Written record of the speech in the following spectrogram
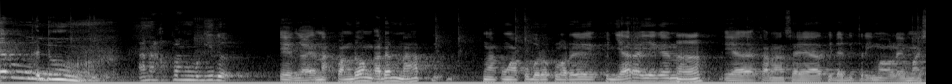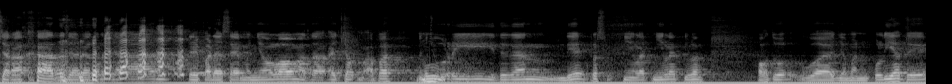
aduh, aduh. anak pang begitu. Ya nggak enak pang doang kadang napi ngaku-ngaku baru keluar dari penjara ya kan? Hah? ya karena saya tidak diterima oleh masyarakat tidak ada kerjaan daripada saya menyolong atau eh, cop- apa mencuri gitu kan. Dia terus nyilet-nyilet bilang waktu gua zaman kuliah tuh ya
